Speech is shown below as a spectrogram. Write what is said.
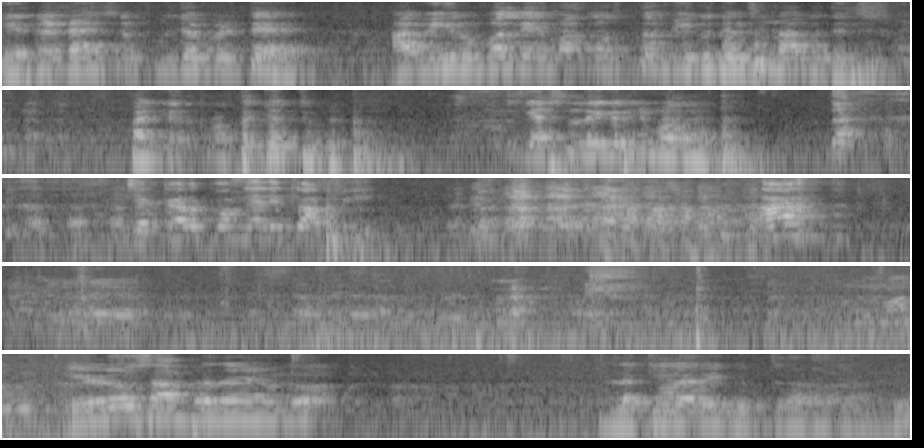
ఎయిర్ కండిషన్ పూజ పెడితే ఆ వెయ్యి రూపాయలు ఏమాత్రం వస్తుందో మీకు తెలుసు నాకు తెలుసు. అని చెప్పి కృతజ్ఞత చూపిస్తాను గెస్ట్ల దగ్గర నుంచి మొదలెట్టు చక్కెర పొంగలి కాఫీ. ఏడో సాంప్రదాయంలో లక్కీ గారు ఏం చెప్తున్నారు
